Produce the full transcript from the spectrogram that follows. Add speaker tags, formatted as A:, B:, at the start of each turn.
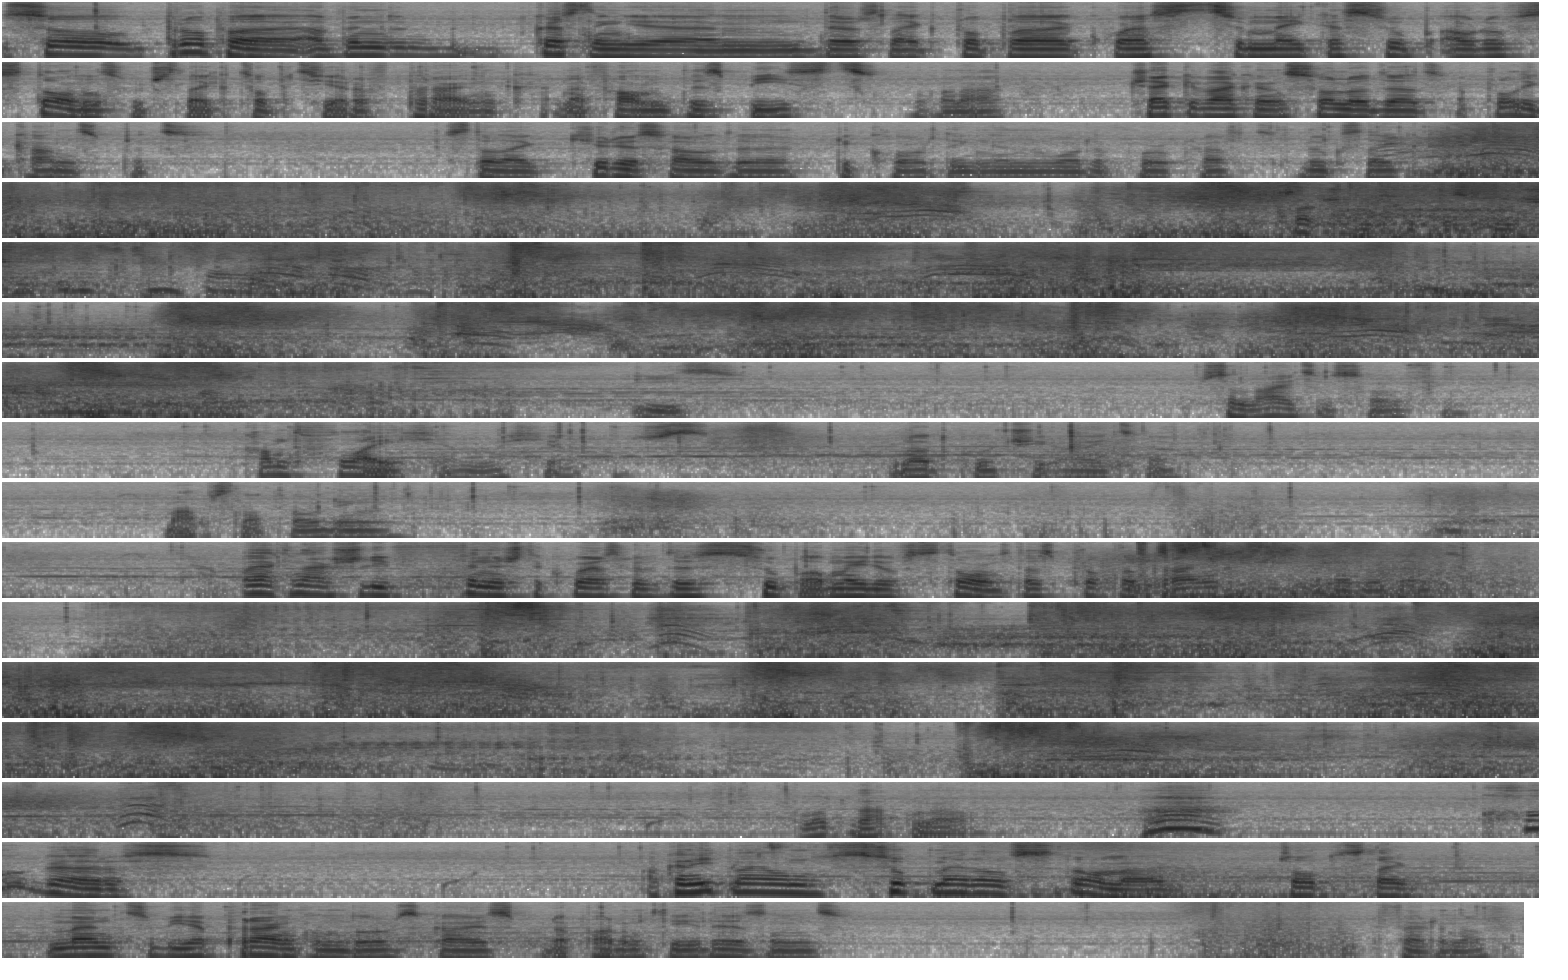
A: So proper, I've been questing here and um, there's like proper quests to make a soup out of stones, which is like top tier of prank. And I found this beast. I'm gonna check if I can solo that. I probably can't, but still like curious how the recording in World of Warcraft looks like. It's actually super squishy. Easy. There's a light or something. Can't fly him here. It's not Gucci either. Map's not loading. Oh, I can actually finish the quest with this soup made of stones. That's proper prank. Never that. What that now? Coggers! I can eat my own soup metal stone. I thought it's like meant to be a prank on those guys, but apparently it isn't. Fair enough.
